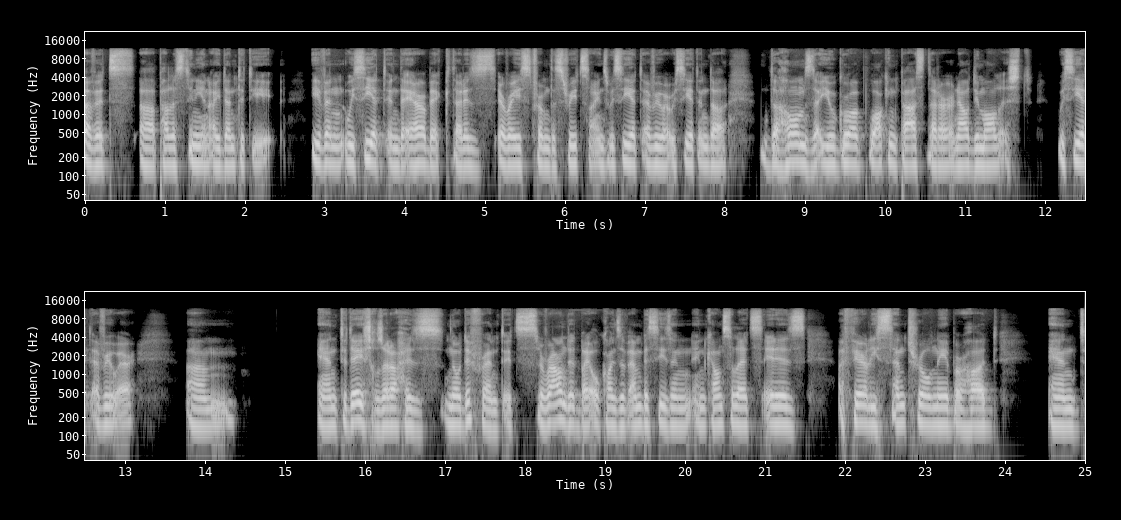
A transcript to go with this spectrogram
of its uh, Palestinian identity. Even we see it in the Arabic that is erased from the street signs. We see it everywhere. We see it in the the homes that you grew up walking past that are now demolished. We see it everywhere. Um, and today, Sheikh is no different. It's surrounded by all kinds of embassies and, and consulates. It is a fairly central neighborhood and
